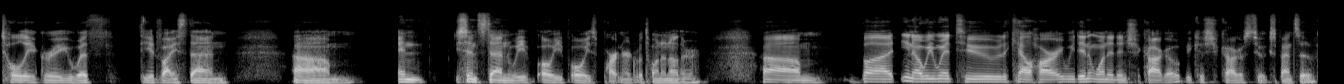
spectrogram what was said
totally agree with the advice then. Um, and since then, we've oh, we've always partnered with one another. Um, but you know, we went to the Kalahari. We didn't want it in Chicago because Chicago's too expensive.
